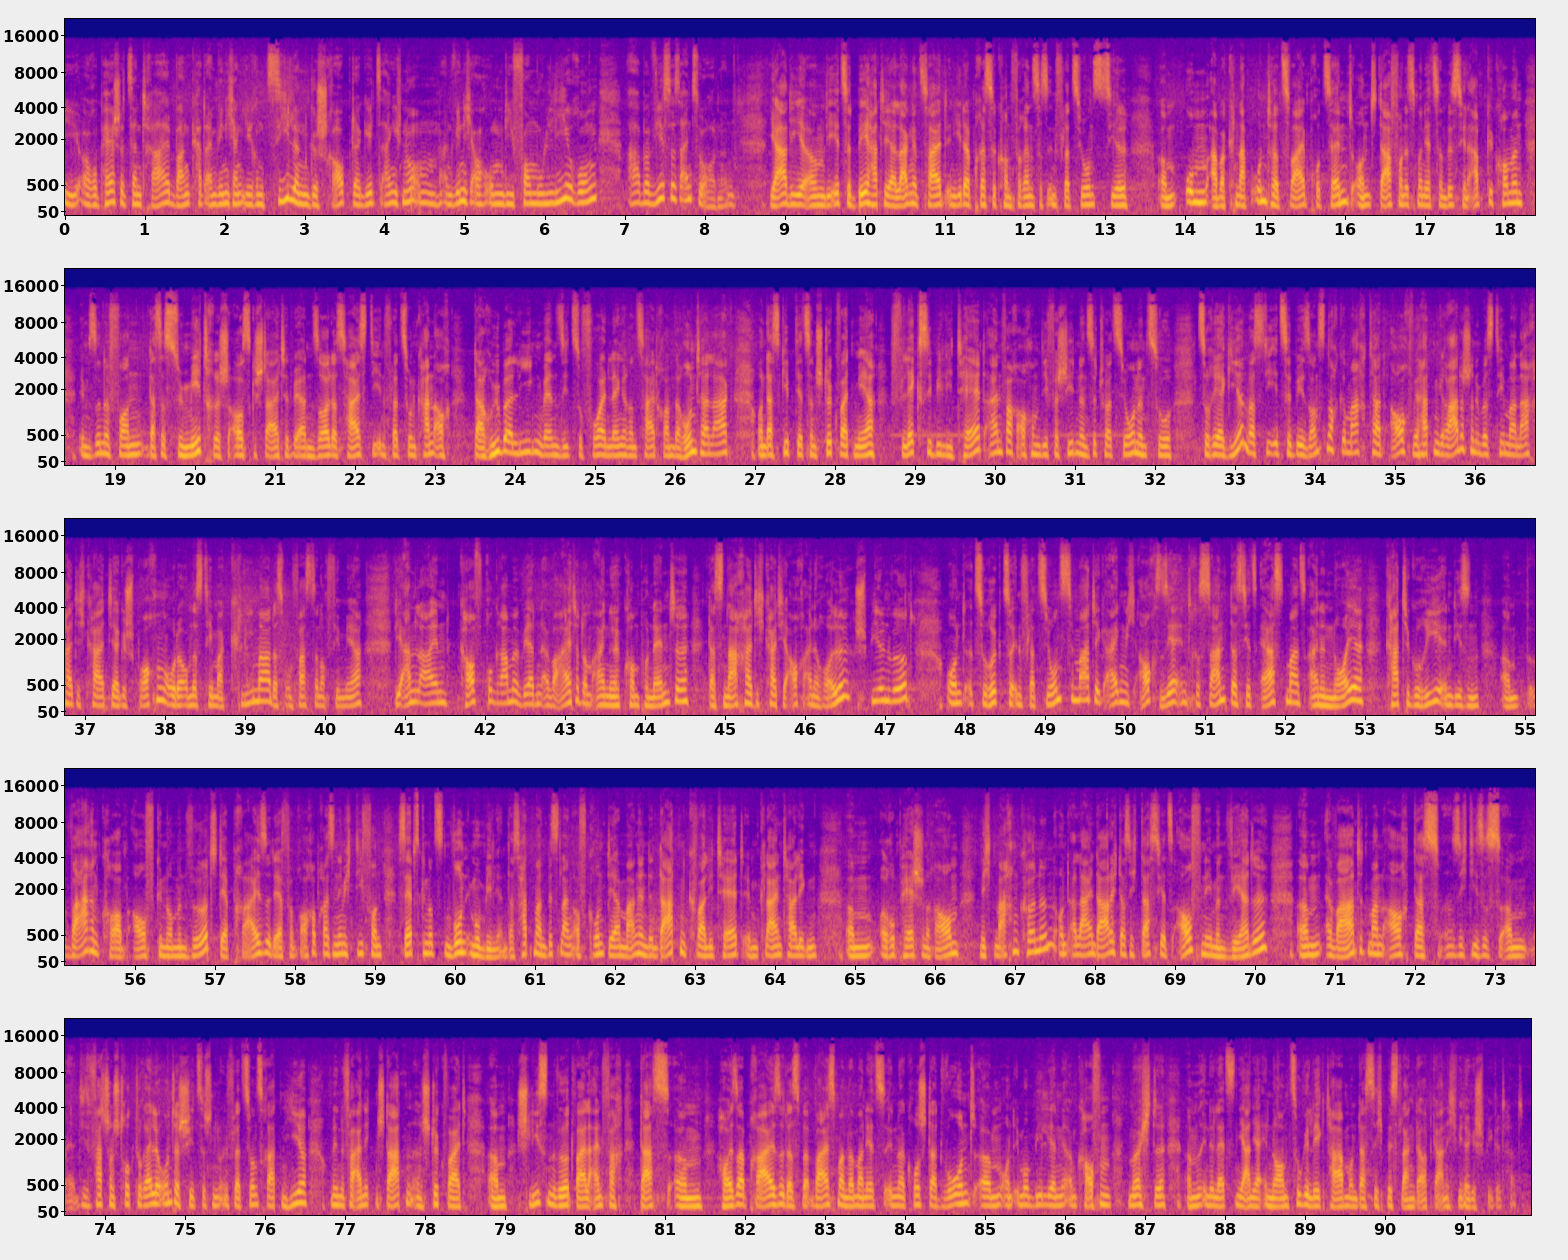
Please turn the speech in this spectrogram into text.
Die Europäische Zentralbank hat ein wenig an ihren Zielen geschraubt. Da geht es eigentlich nur um ein wenig auch um die Formulierung. Aber wie ist das einzuordnen? Ja, die, ähm, die EZB hatte ja lange Zeit in jeder Pressekonferenz das Inflationsziel ähm, um, aber knapp unter 2 Prozent. Und davon ist man jetzt ein bisschen abgekommen im Sinne von, dass es symmetrisch ausgestaltet werden soll. Das heißt, die Inflation kann auch darüber liegen, wenn sie zuvor in längeren Zeitraum darunter lag. Und das gibt jetzt ein Stück weit mehr Flexibilität, einfach auch um die verschiedenen Situationen zu, zu reagieren, was die EZB sonst noch gemacht hat. Auch wir hatten gerade schon über das Thema Nachhaltigkeit ja gesprochen oder um das Thema Klima, das umfasst ja noch viel mehr. Die Anleihenkaufprogramme werden erweitert um eine Komponente, dass Nachhaltigkeit hier auch eine Rolle spielen wird. Und zurück zur Inflationsthematik, eigentlich auch sehr interessant, dass jetzt erstmals eine neue Kategorie in diesen ähm, Warenkorb aufgenommen wird, der Preise, der Verbraucherpreise, nämlich die von selbstgenutzten Wohnimmobilien. Das hat man bislang aufgrund der mangelnden Datenqualität im kleinteiligen ähm, europäischen Raum nicht machen können. Und allein dadurch, dass ich das jetzt aufnehmen werde, ähm, erwartet man auch, dass sich dieses ähm, diese fast schon strukturelle Unterschied zwischen Inflationsraten hier und in den Vereinigten Staaten ein Stück weit ähm, schließen wird, weil einfach das ähm, Häuserpreise, das weiß man, wenn man jetzt in einer Großstadt wohnt ähm, und Immobilien ähm, kaufen möchte, ähm, in den letzten Jahren ja enorm zugelegt haben und das sich bislang dort gar nicht wiedergespiegelt hat.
